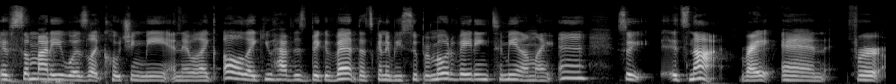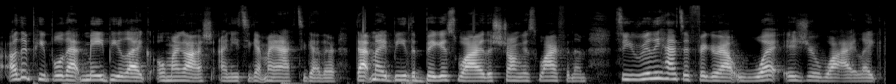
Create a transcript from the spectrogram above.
if somebody was like coaching me and they were like, "Oh, like you have this big event that's going to be super motivating to me." And I'm like, "Eh." So, it's not, right? And for other people that may be like, "Oh my gosh, I need to get my act together." That might be the biggest why, the strongest why for them. So, you really have to figure out what is your why. Like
